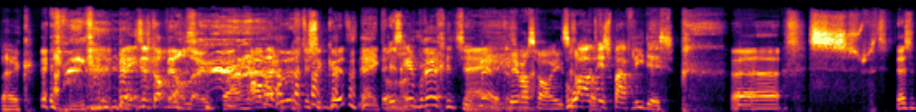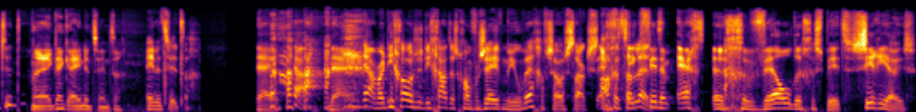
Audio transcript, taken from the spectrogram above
Leuk. Deze is dan wel leuk. Al mijn brug tussen kut. Nee, Er is geen bruggetje. Nee, dat is Dit was gewoon iets Hoe oud is Pavlidis? wel- Eh, s- 26? Nee, ik denk 21. 21. Nee. Ja. nee. ja, maar die gozer die gaat dus gewoon voor 7 miljoen weg of zo straks. Echt Ach, een talent. Ik vind hem echt een geweldige spits. Serieus.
